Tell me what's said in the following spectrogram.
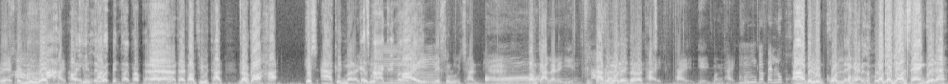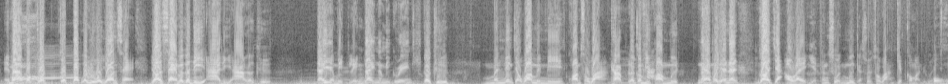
เลยรูปภูเขาเป็นรูปว่าค่ะถ่ายภาพให้ทิเห็วนเลยทัศว่าน์เป็นถ่ายภาพภูอ่าเขา ถ่ายภาพทิวทัศน์แล้วก็หา HR ขึ้นมาเลยก็คือ HR ขึ้นมาเลย High Resolution อ๋ออ่าต้องการรายละเอียดค่ะ อ่าสมมติเลยเดี๋ยวเราถ่ายถ่ายเอกบางถ่ายคอืน มก็เป็นรูปคน อ่าเป็นรูปคนเลยอ๋ไงอเป็นรูปแล้วก็ย้อนแสงด้วยนะเห็นไหมอ๋อพอกดกดป๊อปก็รู้ว่าย้อนแสง ย้อนแสงแล้วก็ DR DR ก็คือ Dynamic Range Dynamic Range ก็คือมันเนื่องจากว่ามันมีความสว่าง ครับแล้วก็มีความมืด นั่นนะเพราะฉะนั้นก็จะเอารายละเอียดทั้งส่วนมืดกับส่วนสว่างเก็บเข้ามาด้วย โอ้โห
